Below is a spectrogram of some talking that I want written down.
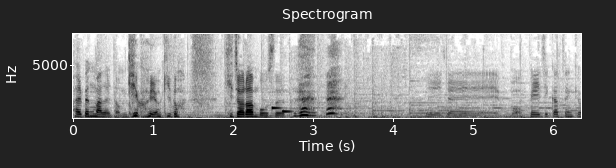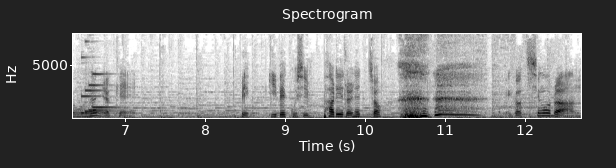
800만을 넘기고 여기도 기절한 모습. 이제 뭐 베이직 같은 경우는 이렇게 298위를 했죠. 이거 칭호를 안,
